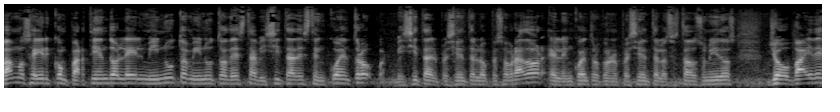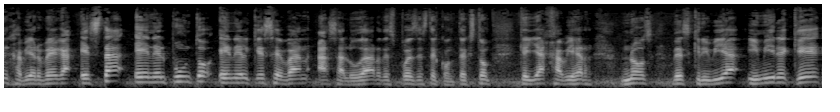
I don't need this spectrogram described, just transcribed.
Vamos a ir compartiéndole el minuto a minuto de esta visita, de este encuentro. visita del presidente López Obrador, el encuentro con el presidente de los Estados Unidos, Joe Biden. Javier Vega está en el punto en el que se van a saludar después de este contexto que ya Javier nos describía. Y mire que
